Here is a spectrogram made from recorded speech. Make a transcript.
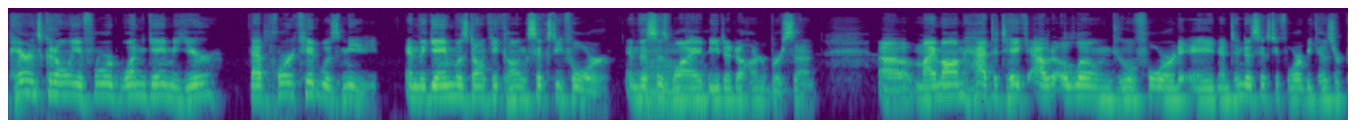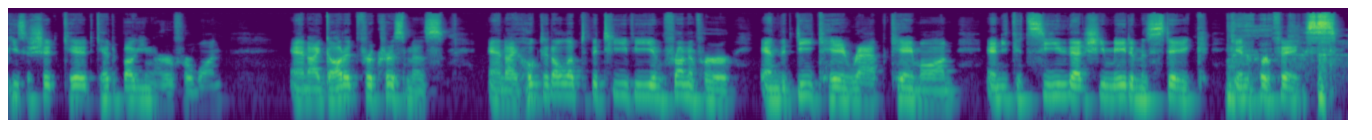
parents could only afford one game a year, that poor kid was me, and the game was Donkey Kong 64, and this is why I Mhm. beat it 100%. Uh, my mom had to take out a loan to afford a Nintendo 64 because her piece of shit kid kept bugging her for one. And I got it for Christmas, and I hooked it all up to the TV in front of her, and the DK rap came on, and you could see that she made a mistake in her face.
